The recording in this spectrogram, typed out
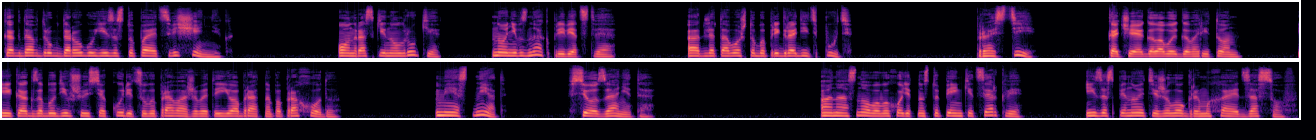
когда вдруг дорогу ей заступает священник. Он раскинул руки, но не в знак приветствия, а для того, чтобы преградить путь. «Прости», — качая головой, говорит он, и как заблудившуюся курицу выпроваживает ее обратно по проходу. «Мест нет. все занято». Она снова выходит на ступеньки церкви, и за спиной тяжело громыхает засов.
